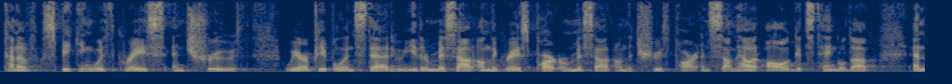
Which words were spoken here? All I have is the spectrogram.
kind of speaking with grace and truth, we are people instead who either miss out on the grace part or miss out on the truth part. And somehow it all gets tangled up. And,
